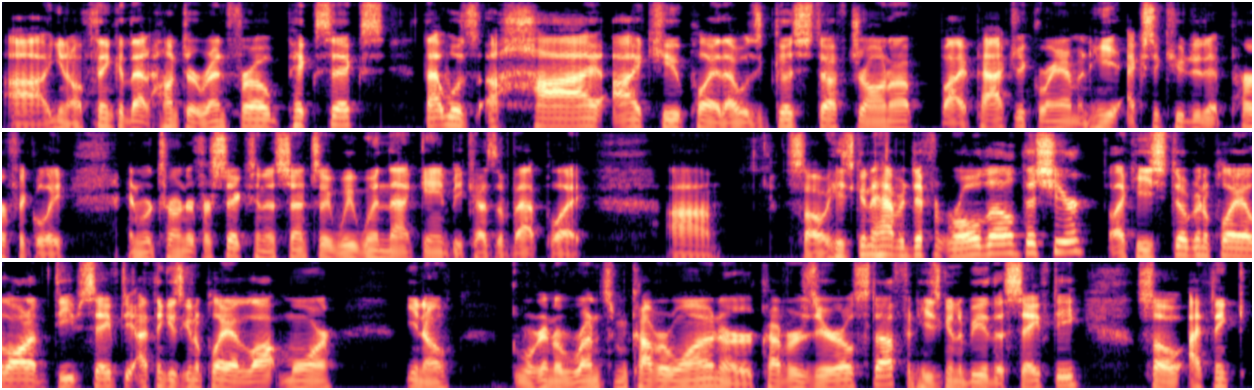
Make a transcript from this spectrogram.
Uh, you know, think of that Hunter Renfrow pick six. That was a high IQ play. That was good stuff drawn up by Patrick Graham, and he executed it perfectly and returned it for six. And essentially, we win that game because of that play. Um, so he's going to have a different role though this year. Like he's still going to play a lot of deep safety. I think he's going to play a lot more. You know, we're going to run some cover one or cover zero stuff, and he's going to be the safety. So I think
